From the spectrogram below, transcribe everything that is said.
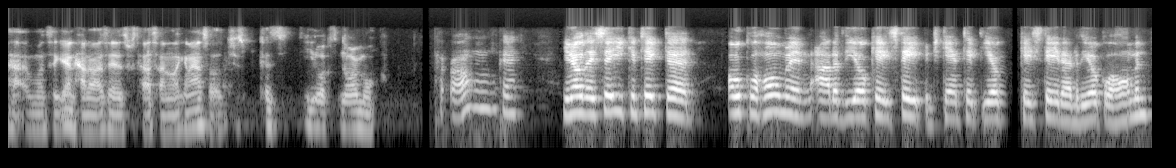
how once again, how do I say this without sounding like an asshole? Just because he looks normal. Oh, okay. You know, they say you can take the Oklahoman out of the OK State, but you can't take the OK State out of the Oklahoman.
